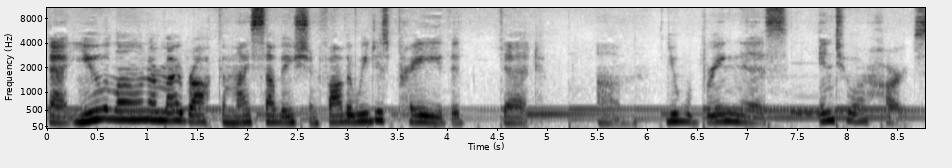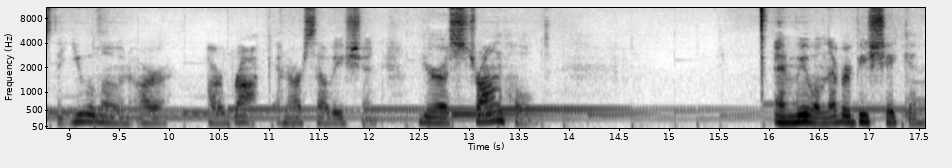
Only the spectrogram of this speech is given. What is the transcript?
That you alone are my rock and my salvation. Father, we just pray that, that um, you will bring this into our hearts, that you alone are our rock and our salvation. You're a stronghold and we will never be shaken.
